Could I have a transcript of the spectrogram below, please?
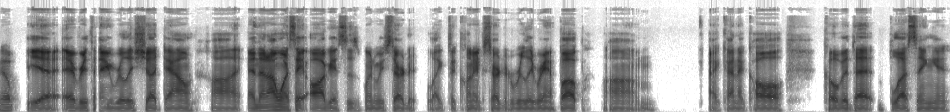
of, yep. Yeah, everything really shut down. Uh, and then I want to say August is when we started, like the clinic started to really ramp up. Um, I kind of call COVID that blessing and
